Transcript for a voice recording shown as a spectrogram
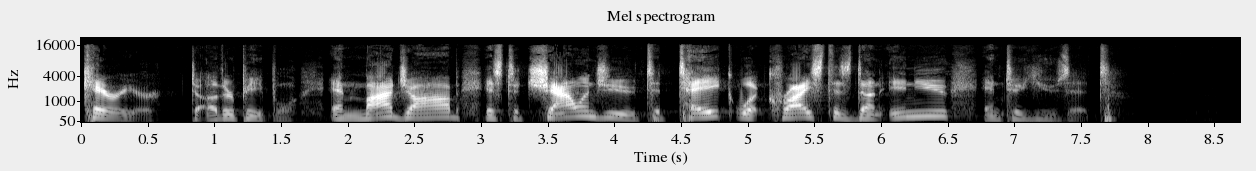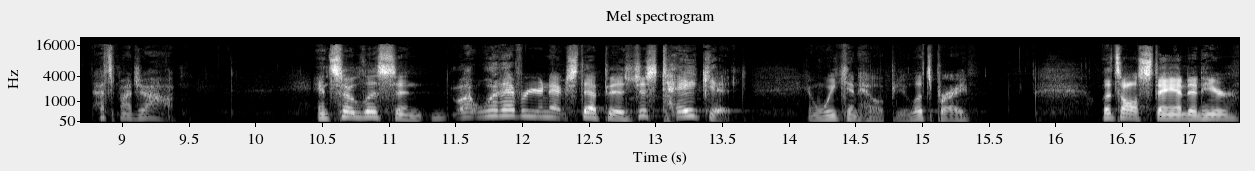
carrier to other people. And my job is to challenge you to take what Christ has done in you and to use it. That's my job. And so, listen, whatever your next step is, just take it and we can help you. Let's pray. Let's all stand in here.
